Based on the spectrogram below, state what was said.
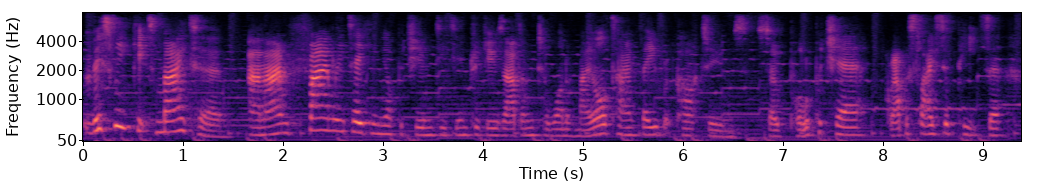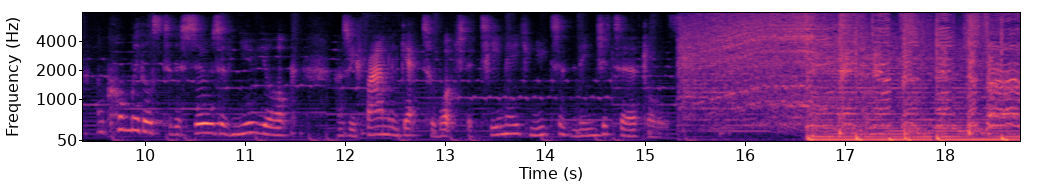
This week it's my turn, and I'm finally taking the opportunity to introduce Adam to one of my all time favourite cartoons. So pull up a chair, grab a slice of pizza, and come with us to the sewers of New York as we finally get to watch the Teenage Mutant Ninja Turtles. Teenage Mutant Ninja Turtles.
